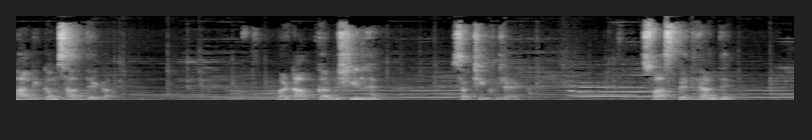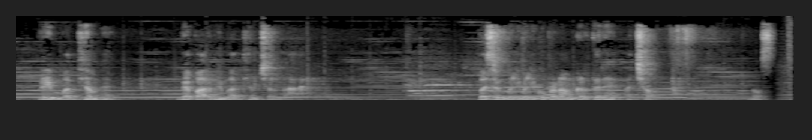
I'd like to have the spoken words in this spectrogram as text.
भाग्य कम साथ देगा। बट आप कर्मशील हैं, सब ठीक हो जाएगा। स्वास्थ्य पे ध्यान दें, प्रेम मध्यम है, व्यापार भी मध्यम चल रहा है। बजरंग बली बली को प्रणाम करते रहें। अच्छा। नमस्ते।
